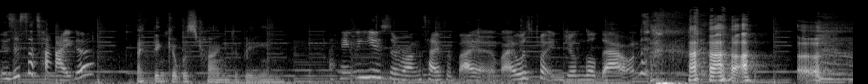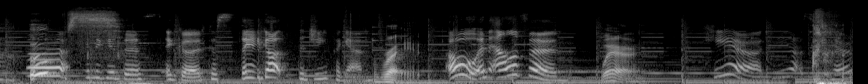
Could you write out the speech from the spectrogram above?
I- is this a tiger? I think it was trying to be. I think we used the wrong type of biome. I was putting jungle down. Uh, I'm gonna give this a good because they got the jeep again. Right. Oh, an elephant Where? here. Can you not see him?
